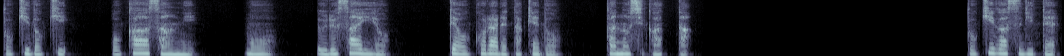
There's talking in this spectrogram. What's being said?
時々、お母さんに、もう、うるさいよ、って怒られたけど、楽しかった。時が過ぎて、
